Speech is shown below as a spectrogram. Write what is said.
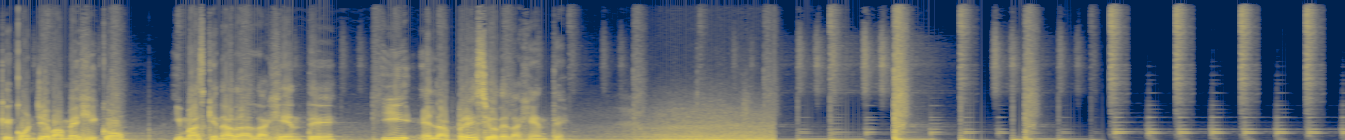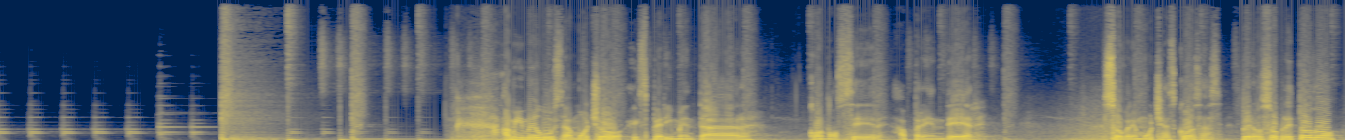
que conlleva México y más que nada la gente y el aprecio de la gente. A mí me gusta mucho experimentar, conocer, aprender sobre muchas cosas, pero sobre todo,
